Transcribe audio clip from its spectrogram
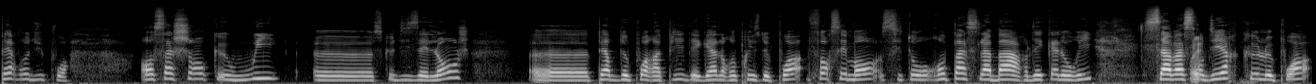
perdre du poids. En sachant que oui, euh, ce que disait l'ange, euh, perte de poids rapide égale reprise de poids. Forcément, si on repasse la barre des calories, ça va sans Ouais. dire que le poids,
